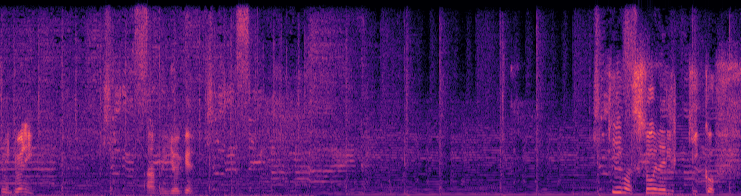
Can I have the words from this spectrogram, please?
2020. Ah, me equivoqué. ¿Qué pasó en el kickoff?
